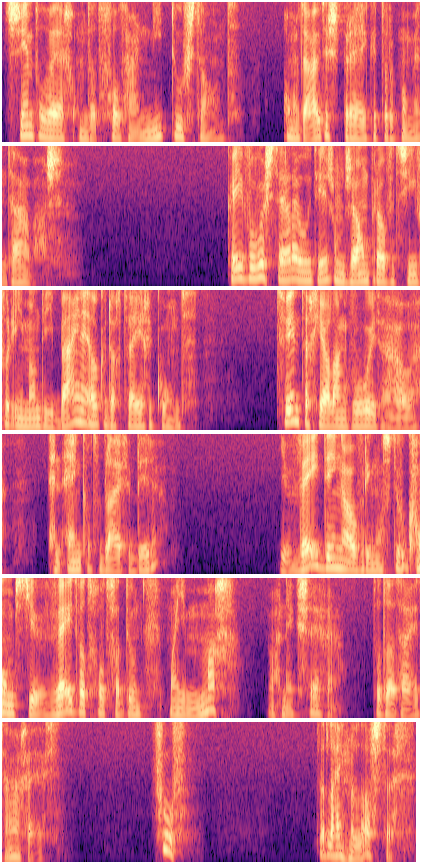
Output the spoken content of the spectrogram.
Simpelweg omdat God haar niet toestond om het uit te spreken tot het moment daar was. Kun je je voorstellen hoe het is om zo'n profetie voor iemand die je bijna elke dag tegenkomt, twintig jaar lang voor je te houden en enkel te blijven bidden? Je weet dingen over iemands toekomst, je weet wat God gaat doen, maar je mag nog niks zeggen totdat hij het aangeeft. Foef, dat lijkt me lastig.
